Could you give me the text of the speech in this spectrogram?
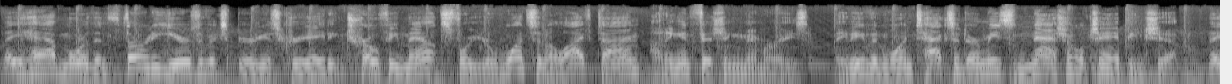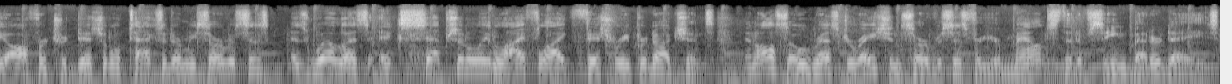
They have more than 30 years of experience creating trophy mounts for your once in a lifetime hunting and fishing memories. They've even won taxidermy's national championship. They offer traditional taxidermy services as well as exceptionally lifelike fish reproductions and also restoration services for your mounts that have seen better days.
